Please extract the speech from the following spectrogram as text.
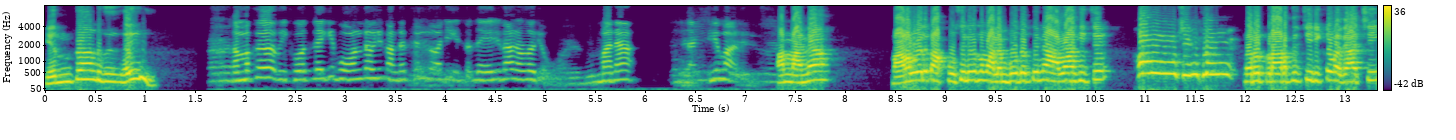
എന്താണിത്? ഹൈ നമുക്ക് വിഭവത്തിലേക്ക് പോകേണ്ട ഒരു കണ്ടക്ടറിന് നേരിടാനുള്ള ഒരു മന ആ മന. നാളെ മുതൽ കക്കൂസിലിരുന്ന് മലമ്പൂതത്തിനെ ആവാഹിച്ച് എന്ന് പ്രാർത്ഥിച്ചിരിക്കണോ ചാച്ചി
